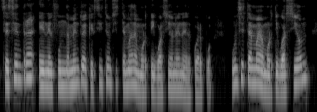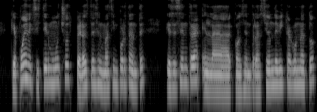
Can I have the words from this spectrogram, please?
se centra en el fundamento de que existe un sistema de amortiguación en el cuerpo. Un sistema de amortiguación que pueden existir muchos, pero este es el más importante, que se centra en la concentración de bicarbonato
